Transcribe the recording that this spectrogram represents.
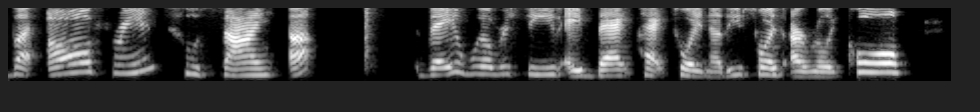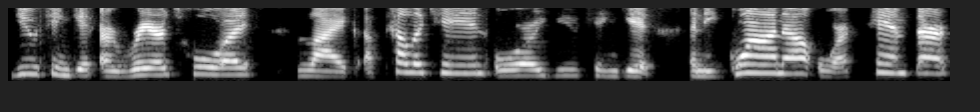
but all friends who sign up, they will receive a backpack toy. Now, these toys are really cool. You can get a rare toy like a pelican, or you can get an iguana or a panther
